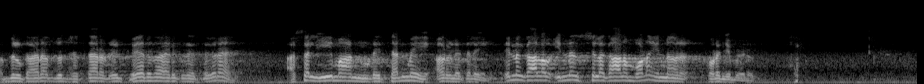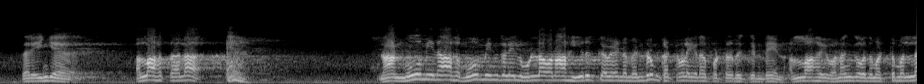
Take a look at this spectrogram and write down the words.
அப்துல் கார் அப்துல் சத்தார் அப்படின்னு பேர் தான் இருக்குதே தவிர அசல் ஈமானுடைய தன்மை அவர்களிடத்துல இன்னும் காலம் இன்னும் சில காலம் போனால் இன்னும் குறைஞ்சு போயிடும். சரி இங்க அல்லாஹாலா நான் மூமினாக மூமின்களில் உள்ளவனாக இருக்க வேண்டும் என்றும் கட்டளையிடப்பட்டிருக்கின்றேன். அல்லாஹை வணங்குவது மட்டுமல்ல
